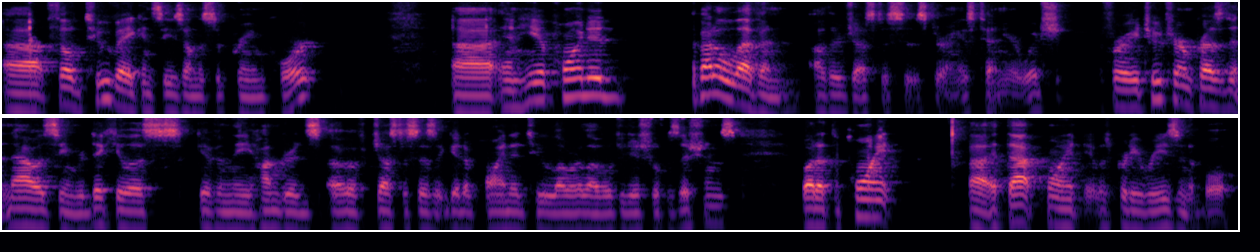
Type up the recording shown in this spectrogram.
uh, filled two vacancies on the Supreme Court, uh, and he appointed about 11 other justices during his tenure, which for a two term president now would seem ridiculous given the hundreds of justices that get appointed to lower level judicial positions. But at the point, uh, at that point, it was pretty reasonable.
